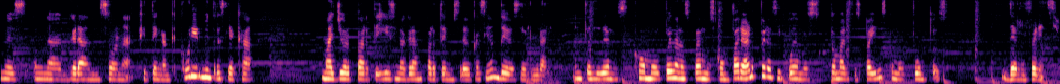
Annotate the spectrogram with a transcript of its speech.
no es una gran zona que tengan que cubrir, mientras que acá mayor parte y es una gran parte de nuestra educación debe ser rural. Entonces vemos cómo, pues no nos podemos comparar, pero sí podemos tomar estos países como puntos de referencia.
